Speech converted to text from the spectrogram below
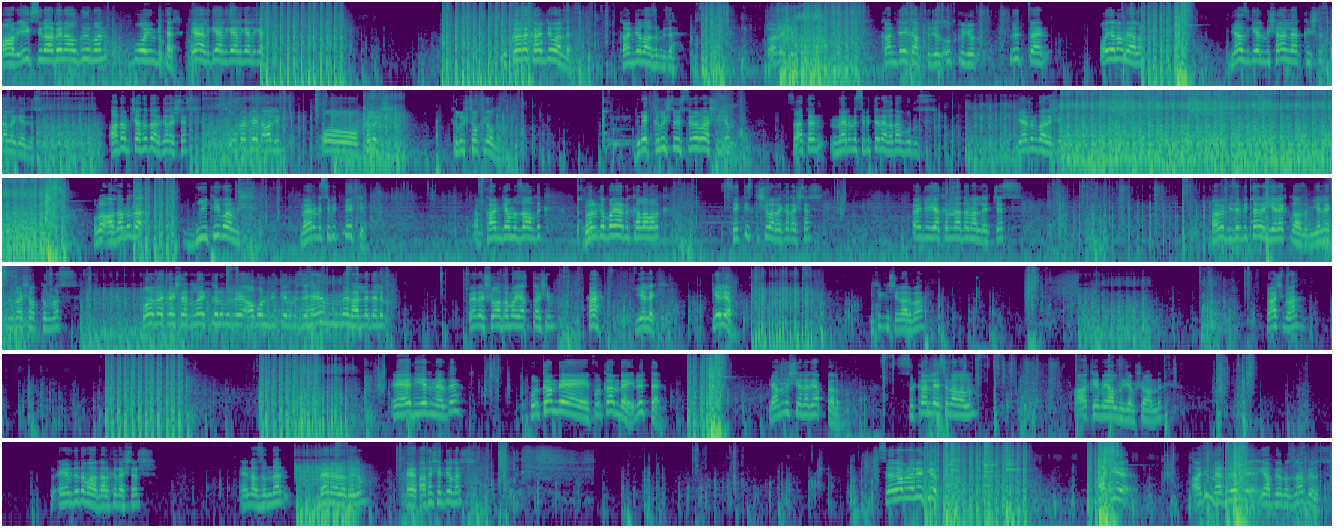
Abi ilk silahı ben aldığım an bu oyun biter. Gel gel gel gel gel. Yukarıda kanca vardı. Kanca lazım bize. Kardeşim. Kancayı kaptıracağız Utkucuğum. Lütfen. Oyalamayalım. Yaz gelmiş hala kışlıklarla geziyorsun. Adam çatıda arkadaşlar. Şu UMP'yi de alayım. Oo kılıç. Kılıç çok iyi oldu. Direkt kılıçla üstüne rushlayacağım. Zaten mermisi bitene kadar vururuz. Geldim kardeşim. Ulan adamda da DP varmış. Mermisi bitmiyor ki. Tamam kancamızı aldık. Bölge bayağı bir kalabalık. 8 kişi var arkadaşlar. Önce yakınlardan halledeceğiz. Tabi bize bir tane yelek lazım. Yeleksiz rush atılmaz. Bu arada arkadaşlar like'larımızı ve aboneliklerimizi hemen halledelim. Ben de şu adama yaklaşayım. Heh yelek. Geliyorum. İki kişi galiba. Kaçma. Ee diğeri nerede? Furkan Bey, Furkan Bey lütfen. Yanlış şeyler yapmayalım. Scarlet'ini alalım. AKM'yi almayacağım şu anlık. Evde de vardı arkadaşlar. En azından ben öyle duydum. Evet ateş ediyorlar. Selamünaleyküm. Acı. Acı merdiven mi yapıyorsunuz? Ne yapıyorsunuz?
